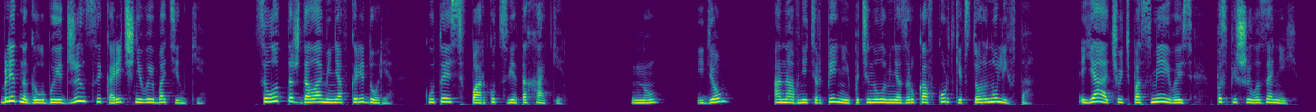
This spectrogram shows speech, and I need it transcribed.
бледно-голубые джинсы, коричневые ботинки. Селотта ждала меня в коридоре, кутаясь в парку цвета хаки. «Ну, идем?» Она в нетерпении потянула меня за рукав куртки в сторону лифта. Я, чуть посмеиваясь, поспешила за ней.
